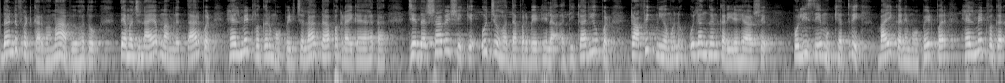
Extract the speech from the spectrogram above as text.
દંડ ફટકારવામાં આવ્યો હતો. તેમજ નાયબ મામલતદાર પણ હેલ્મેટ વગર મોપેડ ચલાવતા પકડાઈ ગયા હતા, જે દર્શાવે છે કે ઉચ્ચ હોદ્દા પર બેઠેલા અધિકારીઓ પણ ટ્રાફિક નિયમોનું ઉલ્લંઘન કરી રહ્યા હશે પોલીસે મુખ્યત્વે બાઇક અને મોપેડ પર હેલ્મેટ વગર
